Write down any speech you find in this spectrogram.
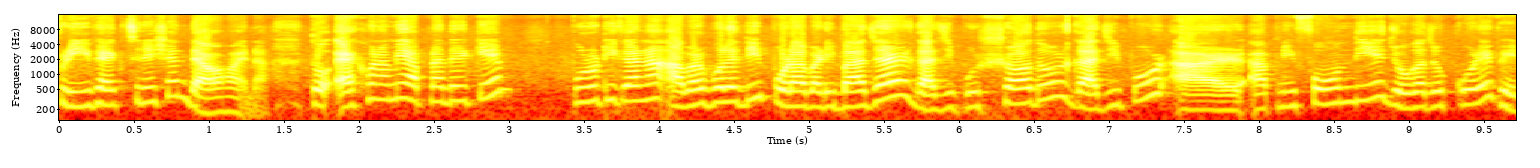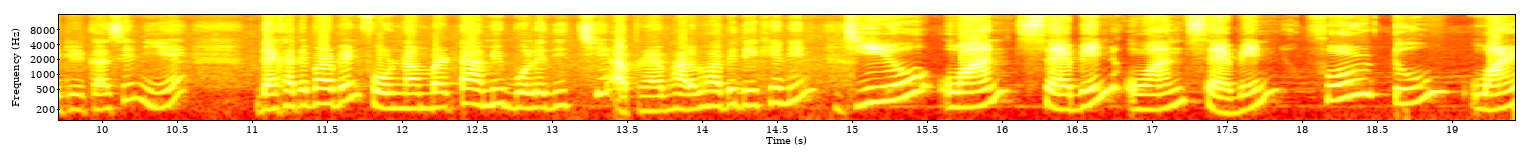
ফ্রি ভ্যাকসিনেশন দেওয়া হয় না। তো এখন আমি আপনাদেরকে পুরো ঠিকানা আবার বলে দিই পোড়াবাড়ি বাজার গাজীপুর সদর গাজীপুর আর আপনি ফোন দিয়ে যোগাযোগ করে ভেটের কাছে নিয়ে দেখাতে পারবেন। ফোন নাম্বারটা আমি বলে দিচ্ছি আপনারা ভালোভাবে দেখে নিন। Zero one seven one seven four two one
